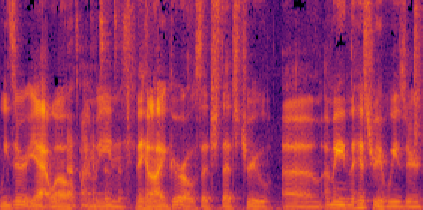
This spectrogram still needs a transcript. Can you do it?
Weezer, yeah, well, I mean, they like girls. That's that's true. Um, I mean, the history of Weezer.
